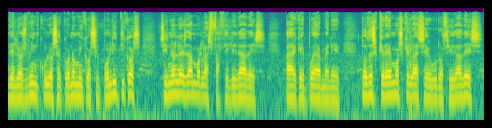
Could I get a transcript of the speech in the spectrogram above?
de los vínculos económicos y políticos si no les damos las facilidades para que puedan venir. Entonces creemos que las eurociudades,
